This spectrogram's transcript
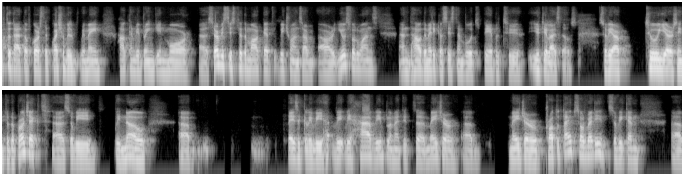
after that, of course, the question will remain, how can we bring in more uh, services to the market? Which ones are, are useful ones? And how the medical system would be able to utilize those. So we are two years into the project. Uh, so we, we know uh, basically we, ha we, we have implemented major uh, major prototypes already, so we can uh,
